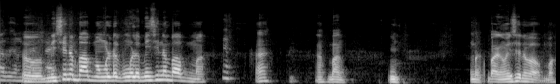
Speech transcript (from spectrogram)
அது மிஷினை பார்ப்போம் உங்கள்ட்ட உங்களோட மிஷினை பார்ப்போமா ஆ வாங்க மிஷினை பார்ப்போமா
